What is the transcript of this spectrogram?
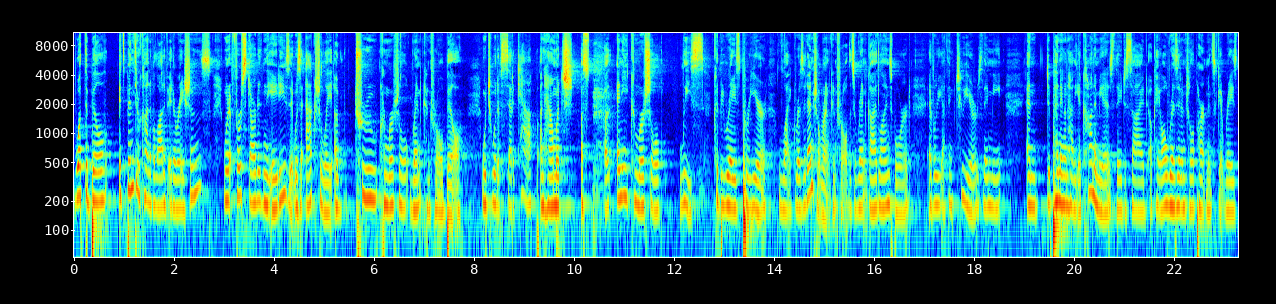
what the bill, it's been through kind of a lot of iterations. When it first started in the 80s, it was actually a true commercial rent control bill, which would have set a cap on how much a, a, any commercial lease could be raised per year, like residential rent control. There's a rent guidelines board. Every, I think, two years they meet, and depending on how the economy is, they decide okay, all residential apartments get raised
